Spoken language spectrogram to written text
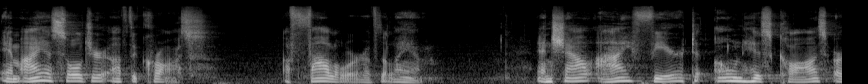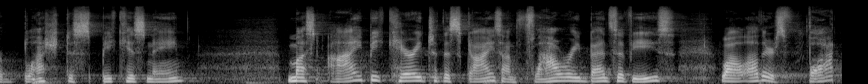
Am I a soldier of the cross, a follower of the Lamb? And shall I fear to own his cause or blush to speak his name? Must I be carried to the skies on flowery beds of ease, while others fought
